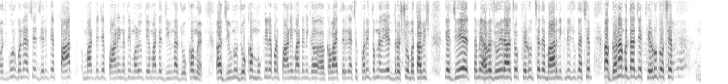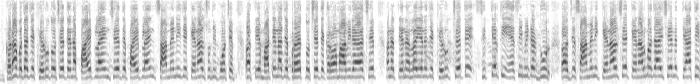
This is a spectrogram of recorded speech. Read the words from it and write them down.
મજબૂર બન્યા છે. જે રીતે પાક માટે જે પાણી નથી મળ્યું તે માટે જીવના જોખમે જીવનું જોખમ મૂકીને પણ પાણી માટેની કવાયત કરી રહ્યા છે. ફરી તમને એ દ્રશ્યો બતાવીશ કે જે તમે હવે જોઈ રહ્યા છો, ખેડૂત છે તે બહાર નીકળી ચૂક્યા છે. ઘણા બધા જે ખેડૂતો છે ઘણા બધા જે ખેડૂતો છે, તેના પાઇપલાઇન છે, તે પાઇપલાઇન સામેની જે કેનાલ સુધી પહોંચે તે માટેના જે પ્રયત્નો છે તે કરવામાં આવી રહ્યા છે અને તેને લઈ અને જે ખેડૂત છે તે સિત્તેરથી એંસી મીટર દૂર જે સામેની કેનાલ છે, કેનાલમાં જાય છે અને ત્યાંથી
